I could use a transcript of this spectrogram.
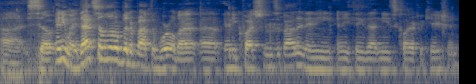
Uh, so anyway, that's a little bit about the world. Uh, uh, any questions about it? Any anything that needs clarification?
